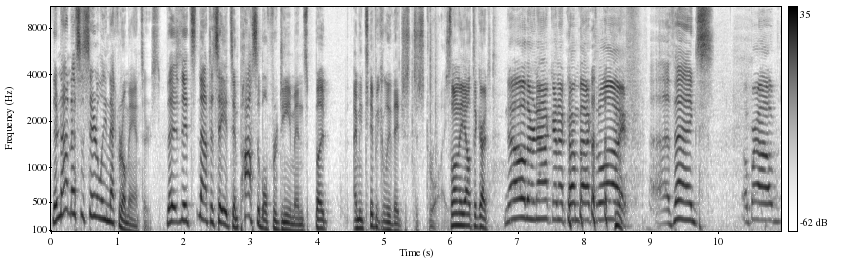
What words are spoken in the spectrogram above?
they're not necessarily necromancers. It's not to say it's impossible for demons, but I mean, typically they just destroy. So then they yell at the guards. No, they're not gonna come back to life. Uh, thanks. No problem.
